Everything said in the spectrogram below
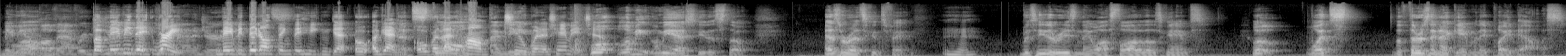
Maybe Well, above average. But maybe they game right. Manager. Maybe Like, they don't think that he can get oh, again that's over that hump I to win a championship. Well, let me let me ask you this though, as a Redskins fan, Mm-hmm. was he the reason they lost a lot of those games? Well, what's the Thursday night game when they played Dallas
